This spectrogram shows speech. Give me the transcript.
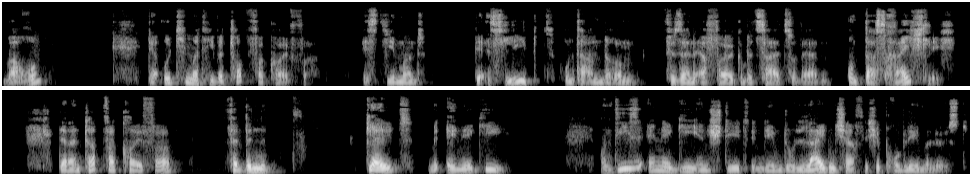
Warum? Der ultimative Top-Verkäufer ist jemand, der es liebt, unter anderem für seine Erfolge bezahlt zu werden. Und das reichlich. Denn ein Top-Verkäufer verbindet Geld mit Energie. Und diese Energie entsteht, indem du leidenschaftliche Probleme löst.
